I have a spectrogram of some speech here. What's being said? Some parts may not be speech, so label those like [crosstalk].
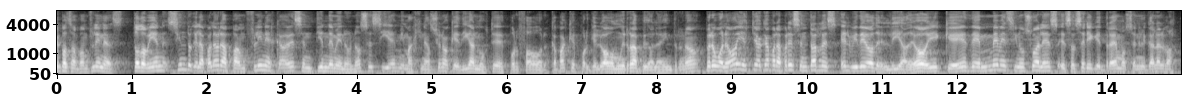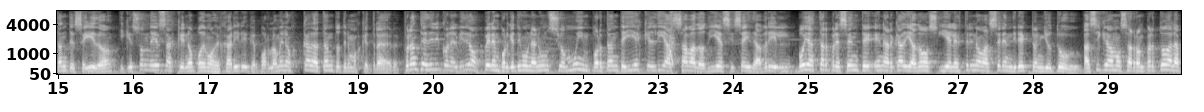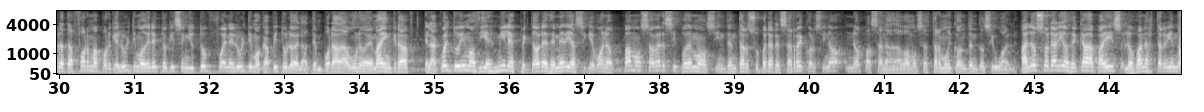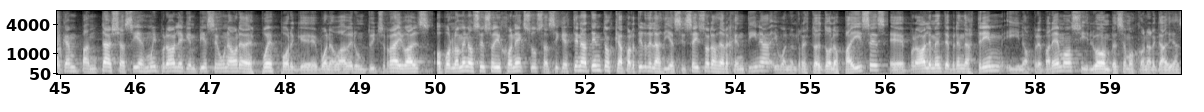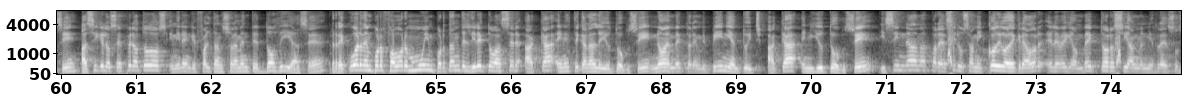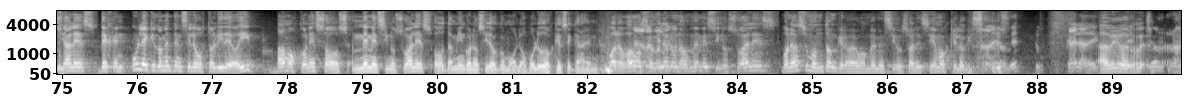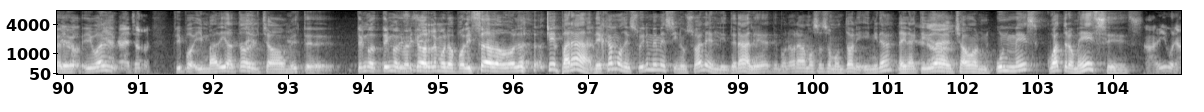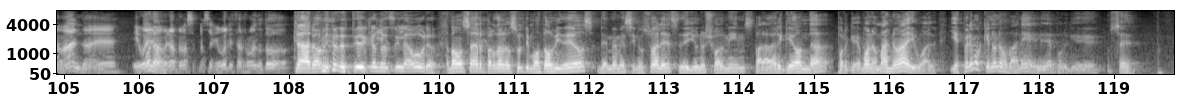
¿Qué pasa, panflines? ¿Todo bien? Siento que la palabra panflines cada vez se entiende menos. No sé si es mi imaginación o qué. Díganme ustedes, por favor. Capaz que es porque lo hago muy rápido a la intro, ¿no? Pero bueno, hoy estoy acá para presentarles el video del día de hoy, que es de Memes Inusuales, esa serie que traemos en el canal bastante seguido, y que son de esas que no podemos dejar ir y que por lo menos cada tanto tenemos que traer. Pero antes de ir con el video, esperen porque tengo un anuncio muy importante y es que el día sábado 16 de abril voy a estar presente en Arcadia 2 y el estreno va a ser en directo en YouTube. Así que vamos a romper toda la plataforma porque el último directo que hice en YouTube fue en el último capítulo de la temporada 1 de Minecraft, en la cual tuvimos 10.000 espectadores de media, así que bueno, vamos a ver si podemos intentar superar ese récord, si no, no pasa nada, vamos a estar muy contentos igual. A los horarios de cada país los van a estar viendo acá en pantalla, sí, es muy probable que empiece una hora después porque, bueno, va a haber un Twitch Rivals, o por lo menos eso dijo Nexus, así que estén atentos que a partir de las 16 horas de Argentina y bueno, el resto de todos los países, eh, probablemente prenda stream y nos preparemos y luego empecemos con Arcadia, ¿sí? Así que los espero a todos y miren que faltan solamente dos días, ¿eh? Recuerden, por favor, muy importante, el directo va a ser acá en este canal de YouTube, ¿sí? No en Vector MVP ni en Twitch, acá en YouTube, ¿sí? Y sin nada más para decir, usa mi código de creador LB-Vector, síganme en mis redes sociales, dejen un like y comenten si les gustó el video y vamos con esos memes inusuales o también conocido como los boludos que se caen. Bueno, vamos a mirar unos memes inusuales. Bueno, hace un montón que no vemos memes inusuales y vemos que lo que sale... Amigo, tu cara de, Amigo, de chorro, pero amigo. igual- Mirá la cara de chorro. Tipo, invadía todo el chabón, ¿viste? Tengo, tengo el mercado sí. re monopolizado, boludo. Che, pará, [laughs] dejamos de subir memes inusuales, literal, ¿eh? Tipo, no grabamos eso un montón. Y mirá, la inactividad No. del chabón. Un mes, cuatro meses. Amigo, una banda, eh. Y bueno, Bueno. pero, pasa, pasa que vos le estás robando todo. Claro, a mí me lo estoy dejando sin laburo. Vamos a ver, perdón, los últimos dos videos de memes inusuales, de Unusual Memes, para ver qué onda. Porque, bueno, más no hay igual. Y esperemos que no nos baneen, ¿eh? Porque, no sé,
